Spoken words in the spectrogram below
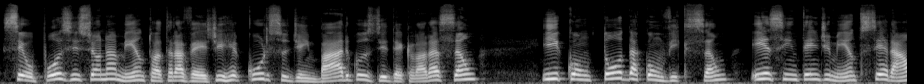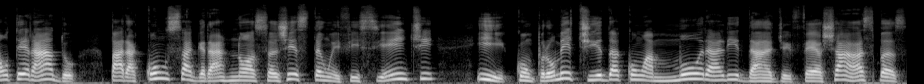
seu posicionamento através de recurso de embargos de declaração e, com toda a convicção, esse entendimento será alterado para consagrar nossa gestão eficiente e comprometida com a moralidade. Fecha aspas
